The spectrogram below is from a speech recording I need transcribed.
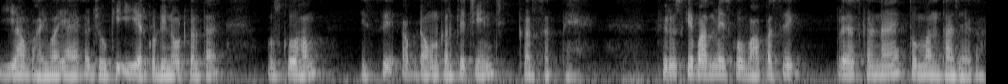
यह वाई वाई आएगा जो कि ईयर को डिनोट करता है। उसको हम इससे अप डाउन करके चेंज कर सकते हैं। फिर उसके बाद में इसको वापस से प्रेस करना है तो मंथ आ जाएगा।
